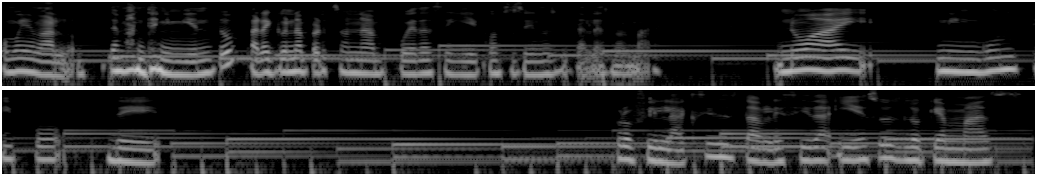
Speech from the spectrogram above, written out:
¿cómo llamarlo? De mantenimiento para que una persona pueda seguir con sus signos vitales normales. No hay ningún tipo de profilaxis establecida y eso es lo que más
